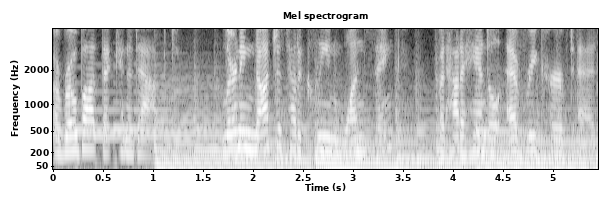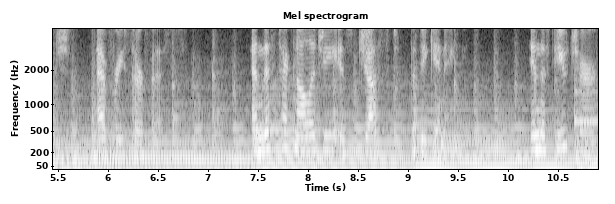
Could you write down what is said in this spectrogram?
A robot that can adapt, learning not just how to clean one sink, but how to handle every curved edge, every surface. And this technology is just the beginning. In the future,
